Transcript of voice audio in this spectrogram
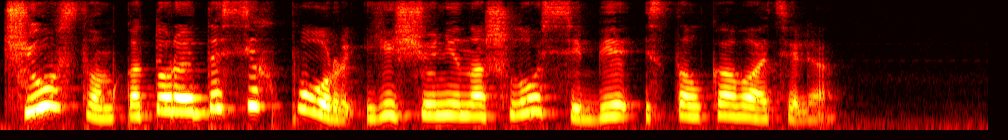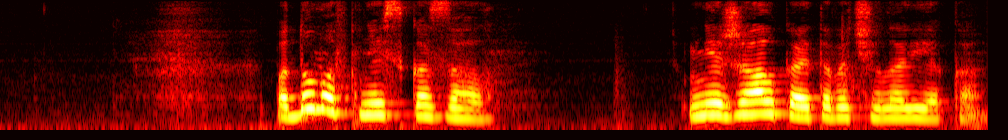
Чувством, которое до сих пор еще не нашло себе истолкователя. Подумав, князь сказал, «Мне жалко этого человека.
